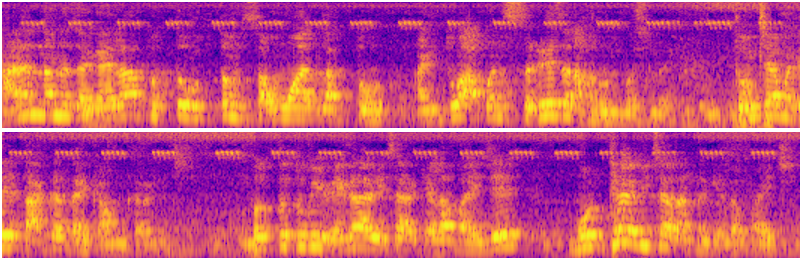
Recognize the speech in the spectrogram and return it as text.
आनंदानं जगायला फक्त उत्तम संवाद लागतो आणि तो आपण सगळेजण हरून बसलोय. तुमच्यामध्ये ताकद आहे काम करण्याची. फक्त तुम्ही वेगळा विचार केला पाहिजे मोठ्या विचारानं गेलं पाहिजे.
